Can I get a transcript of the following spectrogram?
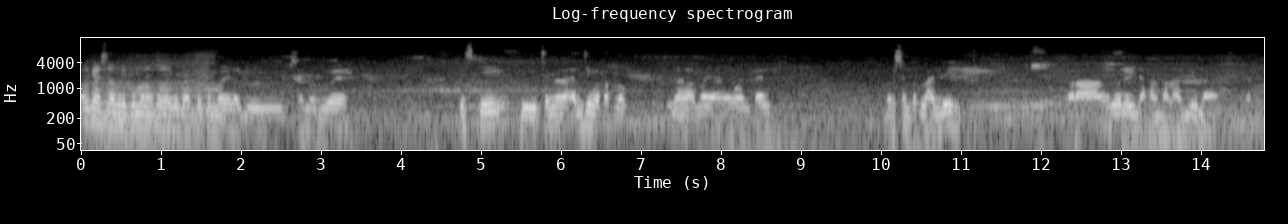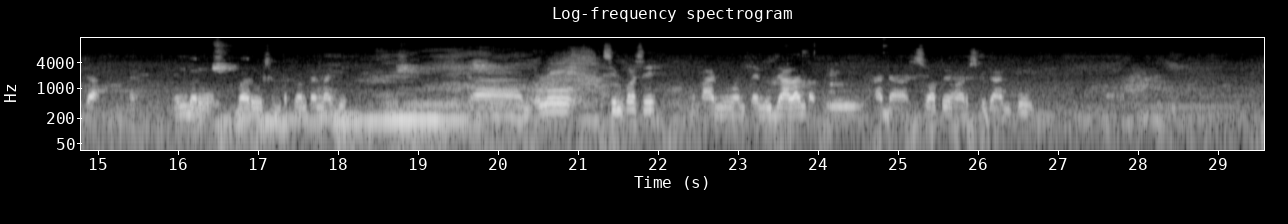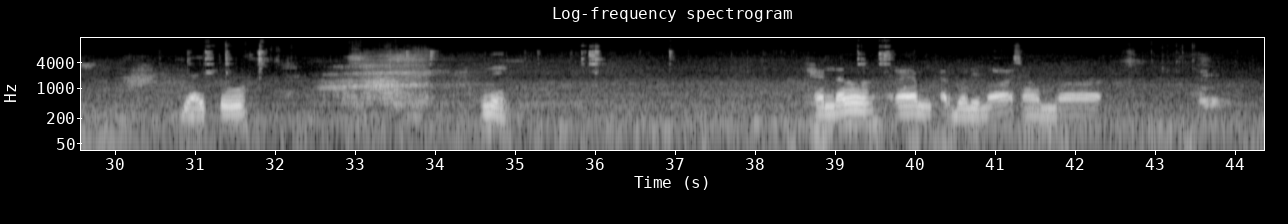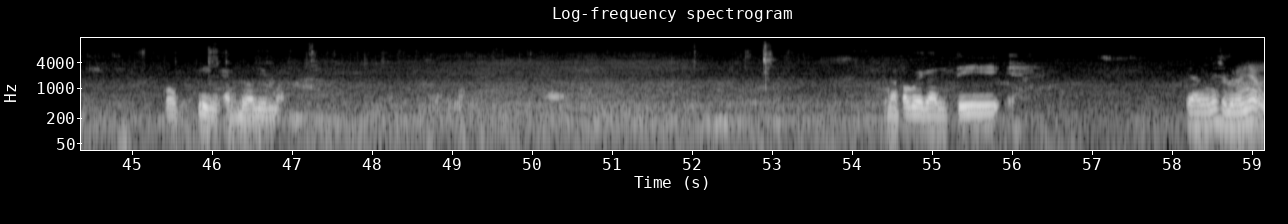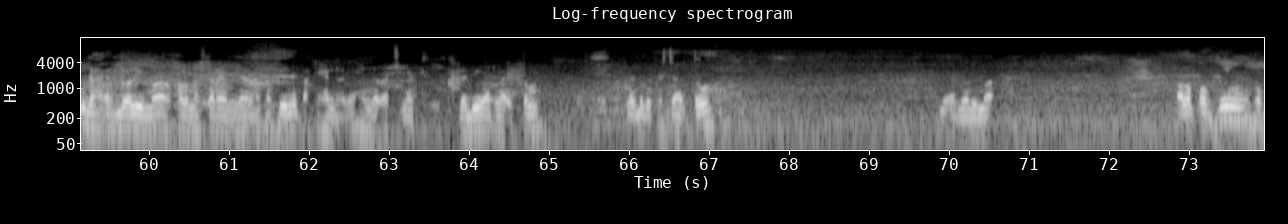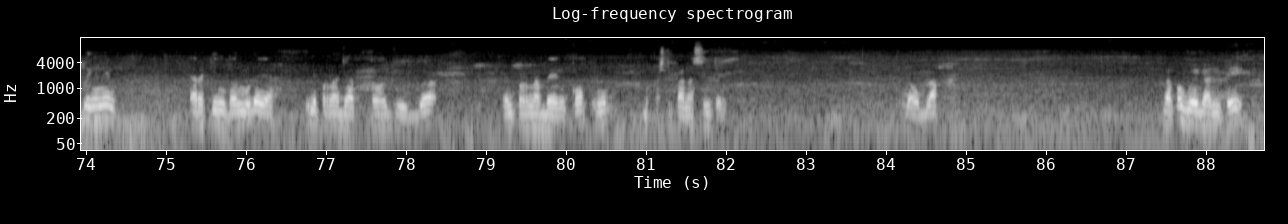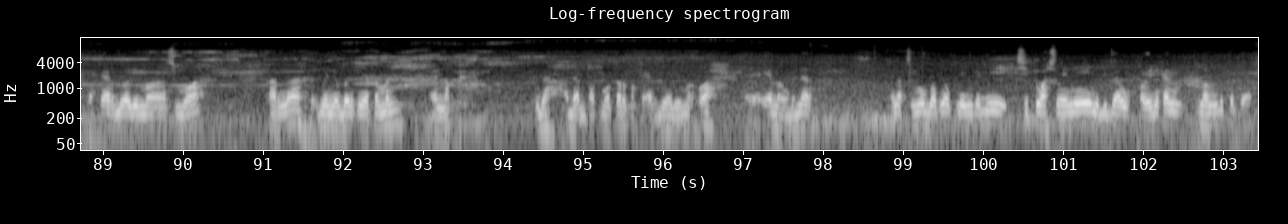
Oke, assalamualaikum warahmatullahi wabarakatuh. Kembali lagi bersama gue Rizky di channel RG Motovlog. Udah lama ya konten, baru sempet lagi. Sekarang gue udah di Jakarta lagi, udah, kerja. Ini baru baru sempet konten lagi. Dan ini simple sih, bukan konten di jalan tapi ada sesuatu yang harus diganti yaitu ini. Handle rem R25 sama kopling R25 kenapa gue ganti yang ini sebenarnya udah R25 kalau master remnya tapi ini pakai handle-nya handle X-Max jadi warna hitam. Ini ada bekas jatuh. Ini R25 kalau kopling kopling ini R King tahun muda ya. Ini pernah jatuh juga dan pernah bengkok. Ini bekas dipanasin tuh. Udah oblak kenapa gue ganti pakai R25 semua? Karena gue nyobain punya temen enak. Udah ada empat motor pakai R25 wah eh, emang bener. Enak semua buat ngopling jadi situasinya ini lebih jauh. Kalau ini kan long deket ya.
